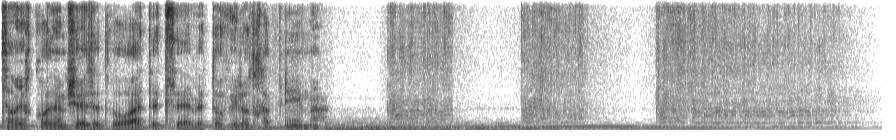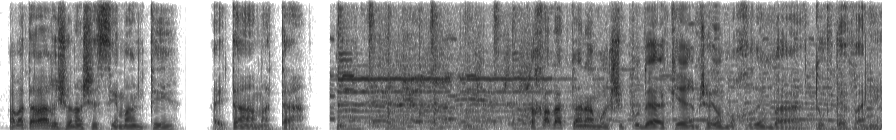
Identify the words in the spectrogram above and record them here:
צריך קודם שאיזה דבורה תצא ותוביל אותך פנימה. המטרה הראשונה שסימנתי הייתה המתה. רחבה קטנה מול שיפודי הכרם שהיו מוכרים בה דובדבנים.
